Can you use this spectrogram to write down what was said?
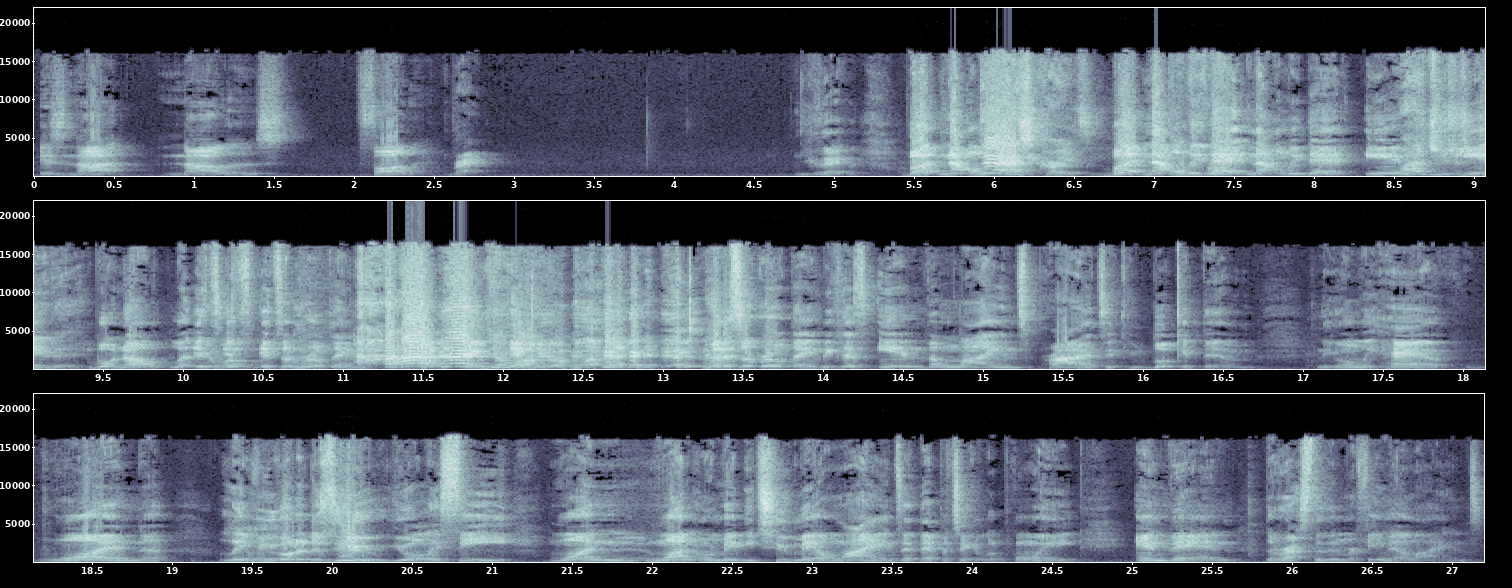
is not Nala's father. Right. Exactly. But not only That's crazy. But not only that, not only that, in, Why'd you just in- do that? well, no, it's, it's, it's a real thing. You're Thank you. but it's a real thing because in the Lions Prides, if you look at them, they only have one. Like Mm-hmm. you go to the zoo, you only see one, one or maybe two male lions at that particular point, and then the rest of them are female lions.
